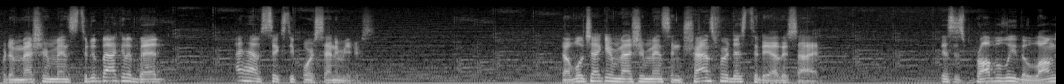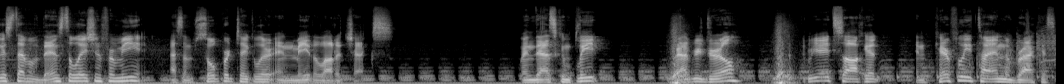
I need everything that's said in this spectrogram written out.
For the measurements to the back of the bed, I have 64 centimeters. Double check your measurements and transfer this to the other side. This is probably the longest step of the installation for me as I'm so particular and made a lot of checks. When that's complete, grab your drill 3 8 socket and carefully tighten the brackets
